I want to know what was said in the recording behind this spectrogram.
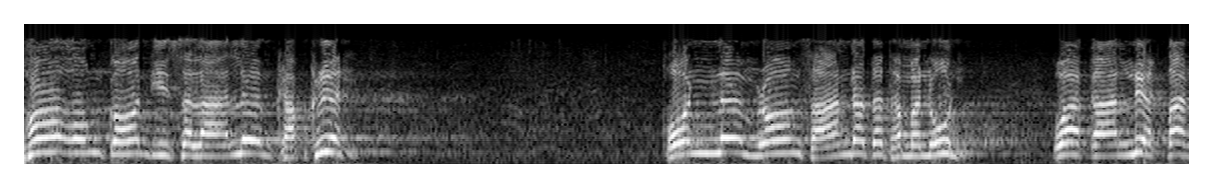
พอองค์กรอิสระเริ่มขับเคลื่อน คนเริ่มร้องสารรัฐธรรมนูญ ว่าการเลือกตั้ง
